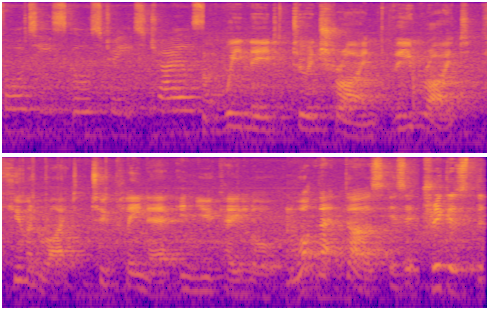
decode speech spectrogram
40 school streets trials. We need to enshrine the right, human right, to clean air in UK law. And what that does is it triggers the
